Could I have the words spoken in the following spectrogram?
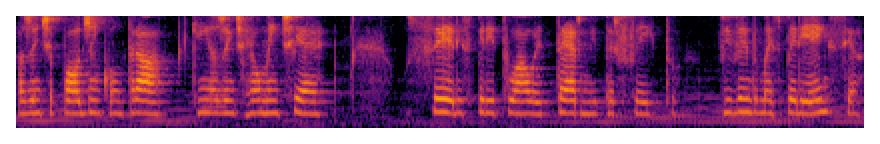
A gente pode encontrar quem a gente realmente é, o ser espiritual eterno e perfeito, vivendo uma experiência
